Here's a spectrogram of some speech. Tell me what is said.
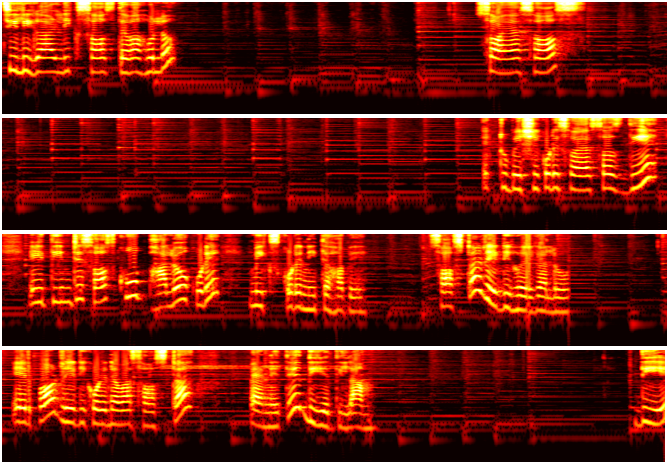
চিলি গার্লিক সস দেওয়া হলো। সয়া সস একটু বেশি করে সয়া সস দিয়ে এই তিনটে সস খুব ভালো করে মিক্স করে নিতে হবে। সসটা রেডি হয়ে গেল। এরপর রেডি করে নেওয়া সসটা প্যানেতে দিয়ে দিলাম। দিয়ে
